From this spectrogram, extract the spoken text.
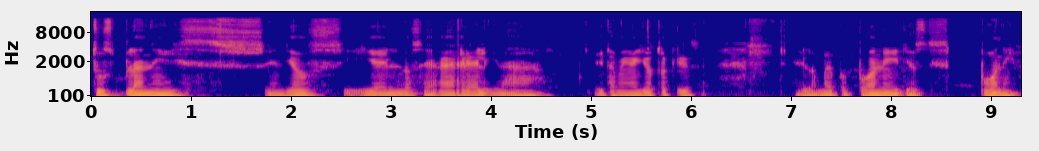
tus planes en Dios y Él los hará realidad. Y también hay otro que dice, el hombre propone y Dios dispone.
